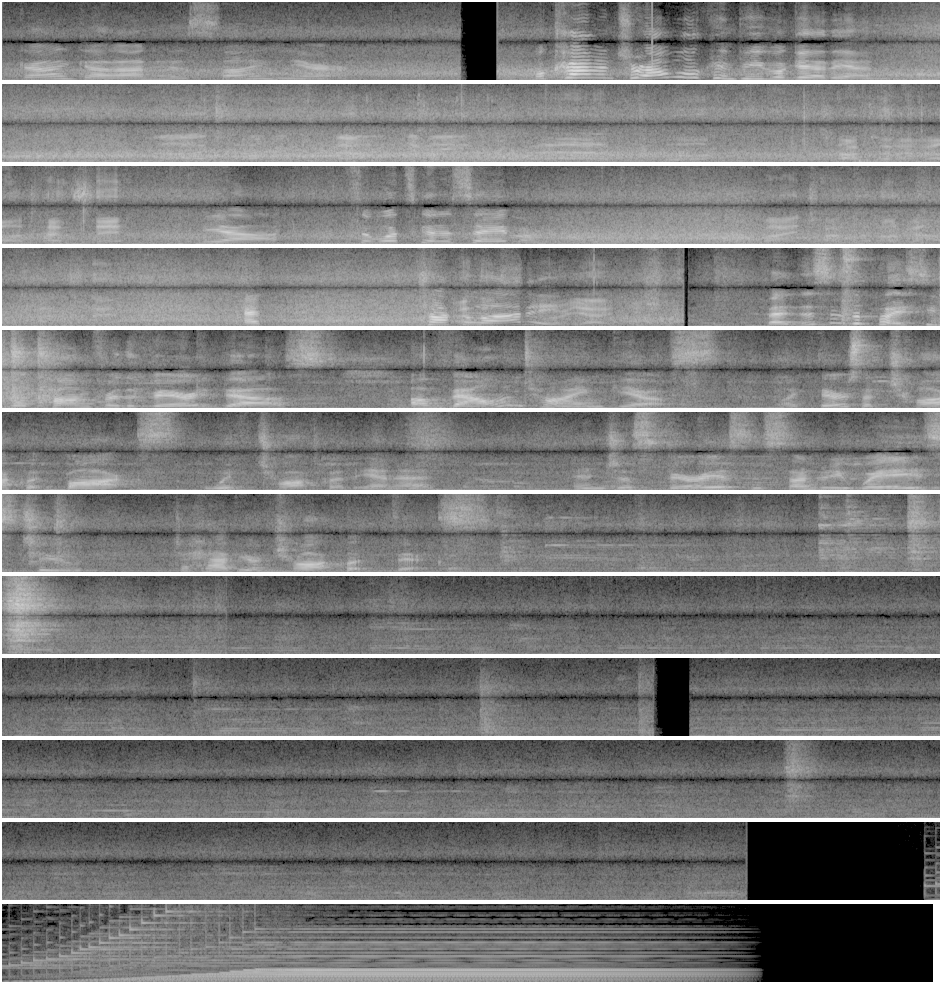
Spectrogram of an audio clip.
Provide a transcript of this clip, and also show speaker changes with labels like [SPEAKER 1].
[SPEAKER 1] guy got on his sign there. What kind of trouble can people get in?
[SPEAKER 2] Uh, trouble not giving uh, people chocolate on Valentine's Day.
[SPEAKER 1] Yeah. So what's going to save them?
[SPEAKER 2] Buy chocolate on Valentine's Day.
[SPEAKER 1] At
[SPEAKER 2] At
[SPEAKER 1] Chocolati.
[SPEAKER 2] store, Yeah.
[SPEAKER 1] But this is a place people come for the very best of Valentine gifts. Like there's a chocolate box with chocolate in it and just various and sundry ways to to have your chocolate fix.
